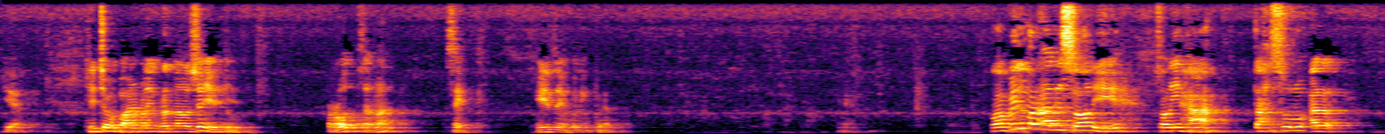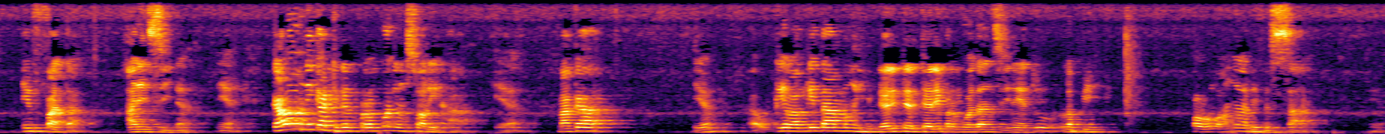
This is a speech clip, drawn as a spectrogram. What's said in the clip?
Ya. Jadi cobaan paling berat manusia yaitu perut sama seks. Itu yang paling berat. Wabil mar'ati solih solihah tahsulu al infata anizina. Ya. Kalau menikah dengan perempuan yang solihah, ya, maka ya kalau kita menghindari dari, dari perbuatan zina itu lebih peluangnya lebih besar, ya,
